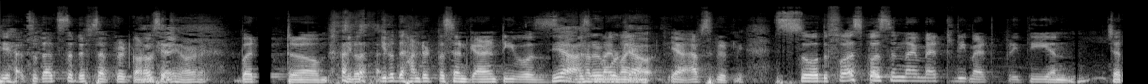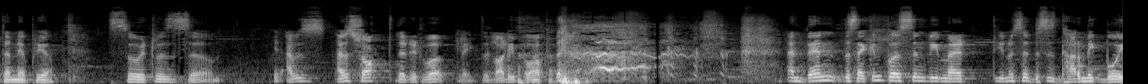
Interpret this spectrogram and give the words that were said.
yeah, so that's a separate conversation. okay, all right. But um, you know, you know, the hundred percent guarantee was Yeah, was how in did it work mind. out? Yeah, absolutely. So the first person I met, we met Preeti and Chaitanya Priya. So it was, um, I was, I was shocked that it worked, like the lollipop. and then the second person we met, you know, said this is dharmic boy,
